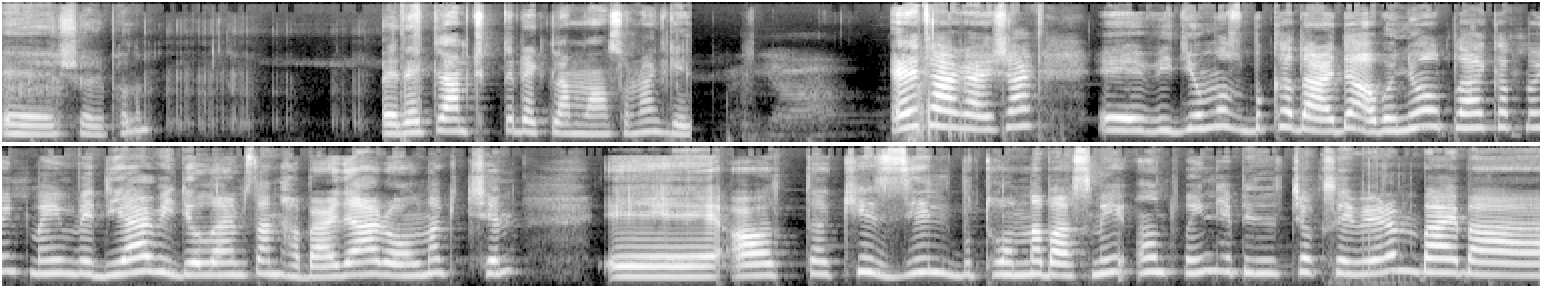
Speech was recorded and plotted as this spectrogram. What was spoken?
Ee, şöyle yapalım. E, reklam çıktı. Reklamdan sonra gel. Evet arkadaşlar e, videomuz bu kadardı. Abone olup like atmayı unutmayın ve diğer videolarımızdan haberdar olmak için e, alttaki zil butonuna basmayı unutmayın. Hepinizi çok seviyorum. Bay bay.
